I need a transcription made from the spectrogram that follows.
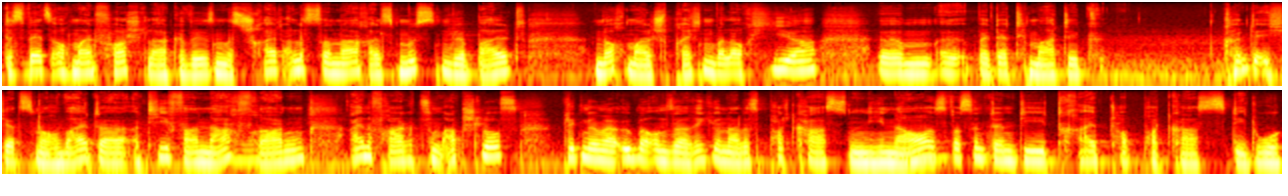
Das wäre jetzt auch mein Vorschlag gewesen. Das schreit alles danach, als müssten wir bald nochmal sprechen, weil auch hier ähm, äh, bei der Thematik könnte ich jetzt noch weiter tiefer nachfragen. Eine Frage zum Abschluss. Blicken wir mal über unser regionales Podcasten hinaus. Was sind denn die drei Top-Podcasts, die du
